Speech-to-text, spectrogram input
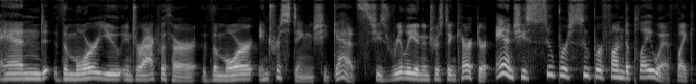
And the more you interact with her, the more interesting she gets. She's really an interesting character. And she's super, super fun to play with. Like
